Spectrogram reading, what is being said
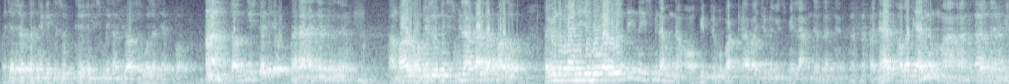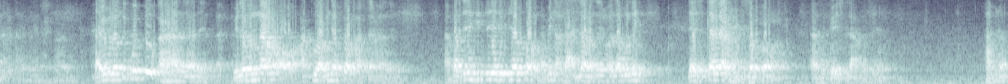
Macam contohnya kita suka Negeri Sembilan juara bola sepak. Tak pergi stadium. Ha, Maruh bila Negeri Sembilan kalah maruh tapi bila main di Johor Baru ni Negeri Sembilan menang. Oh kita pun pakai baju Negeri Sembilan Padahal orang Tianum ha, gitu. Tapi belum tu kutuk. Ha, Bila menang oh, Aku lah penyokong asal ha, Patutnya kita jadi penyokong. Tapi tak salah Tak boleh Dan sekarang kita sokong. Ha, Sokong Islam maksudnya. Faham tak?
